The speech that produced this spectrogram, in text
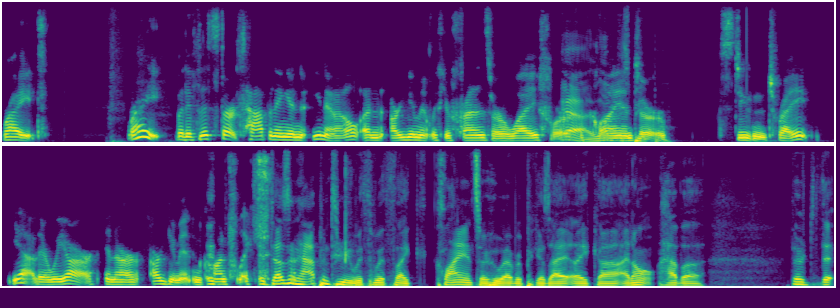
right, right. But if this starts happening in you know an argument with your friends or a wife or yeah, a client or student, right? Yeah, there we are in our argument and conflict. It, it doesn't happen to me with with like clients or whoever because I like uh, I don't have a they're, they're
